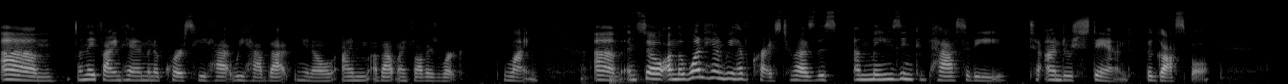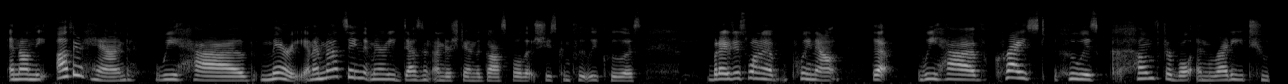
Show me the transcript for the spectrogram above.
Um, and they find him. And of course, he had, we have that, you know, I'm about my father's work line. Um, and so on the one hand, we have Christ who has this amazing capacity to understand the gospel. And on the other hand, we have Mary. And I'm not saying that Mary doesn't understand the gospel, that she's completely clueless, but I just want to point out that we have Christ who is comfortable and ready to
